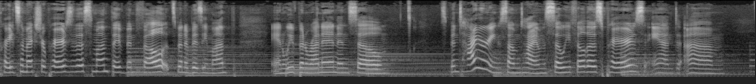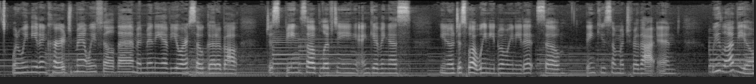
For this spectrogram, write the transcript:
prayed some extra prayers this month, they've been felt. It's been a busy month and we've been running, and so it's been tiring sometimes. So we feel those prayers, and um, when we need encouragement, we feel them. And many of you are so good about just being so uplifting and giving us, you know, just what we need when we need it. So thank you so much for that, and we love you.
